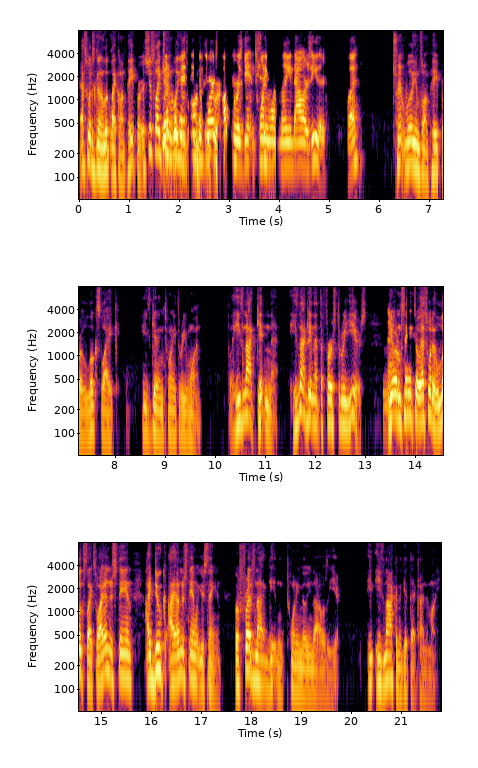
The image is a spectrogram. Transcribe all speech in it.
That's what it's going to look like on paper. It's just like You Trent Williams. think On DeForest paper. Buckner was getting 21 million dollars either. What? Trent Williams on paper looks like he's getting 23 1, but he's not getting that. He's not getting that the first three years. No. You know what I'm saying? So that's what it looks like. So I understand. I do. I understand what you're saying. But Fred's not getting 20 million dollars a year. He, he's not going to get that kind of money.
